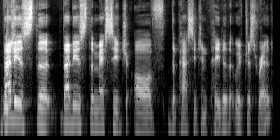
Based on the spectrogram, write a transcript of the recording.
that is the that is the message of the passage in Peter that we've just read,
